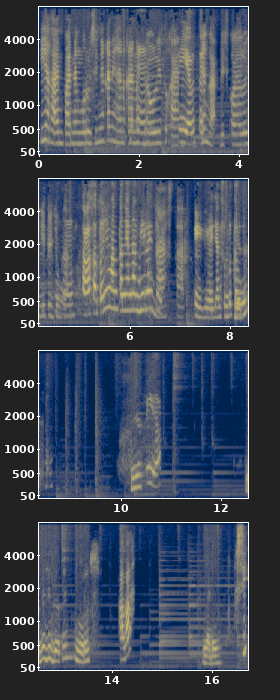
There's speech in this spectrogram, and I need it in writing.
iya kan pan yang ngurusinnya kan yang anak-anak Mm-mm. gaul itu kan Iya betul. ya nggak di sekolah lu gitu juga Mm. Salah satunya mantannya Nabila itu. dasar Iya, jangan sebut tuh. Iya. Iya. lo juga kan ngurus Apa? nggak ada yang Apa sih?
